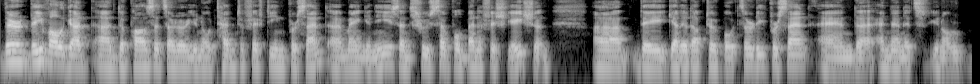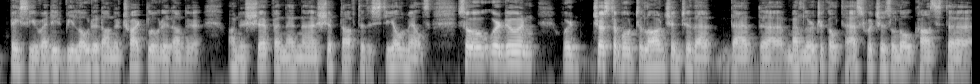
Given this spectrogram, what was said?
they're they've all got deposits that are you know 10 to 15 percent manganese, and through simple beneficiation, uh, they get it up to about 30% and uh, and then it's you know basically ready to be loaded on a truck loaded on a on a ship and then uh, shipped off to the steel mills so we're doing we're just about to launch into that that uh, metallurgical test, which is a low cost uh,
